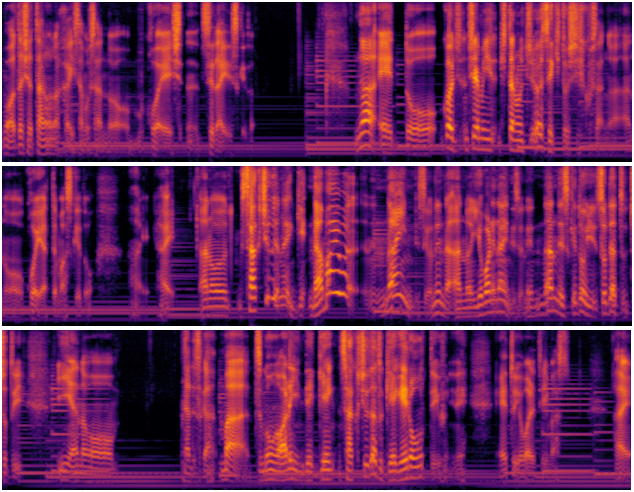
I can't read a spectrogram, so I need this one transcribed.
まあ、私は田野中勇さんの声世代ですけど。が、えっ、ー、と、これちなみに北の父親は関俊彦さんがあの声やってますけど、はい、はい。あの、作中でね、名前はないんですよね。あの呼ばれないんですよね。なんですけど、それだとちょっといい、あの、なんですか、まあ、都合が悪いんで、作中だとゲゲロウっていうふうにね、えっ、と、呼ばれています。はい。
